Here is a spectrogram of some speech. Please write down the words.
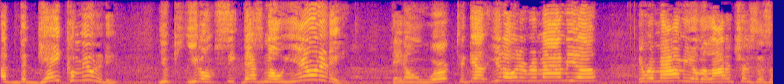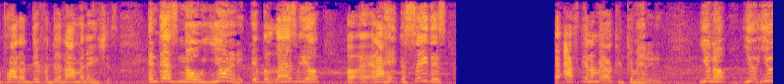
a- the gay community, you you don't see there's no unity. They don't work together. You know what it remind me of? It remind me of a lot of churches that's a part of different denominations, and there's no unity. It reminds me of, uh, and I hate to say this, the African American community. You know, you, you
